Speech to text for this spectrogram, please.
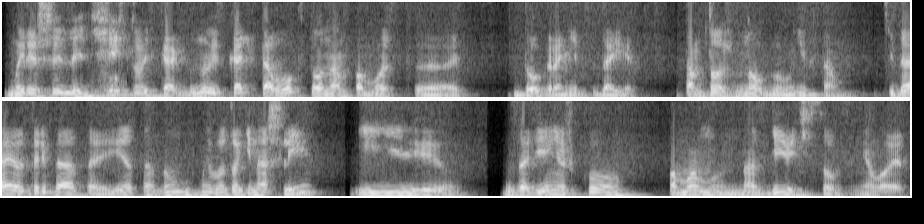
мы решили действовать как бы, ну, искать того, кто нам поможет э, до границы доехать. Там тоже много у них там кидают ребята, и это, ну, мы в итоге нашли, и за денежку, по-моему, у нас 9 часов заняло это,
